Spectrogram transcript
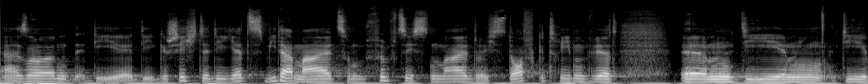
Also die, die Geschichte, die jetzt wieder mal zum 50. Mal durchs Dorf getrieben wird, ähm, die, die,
